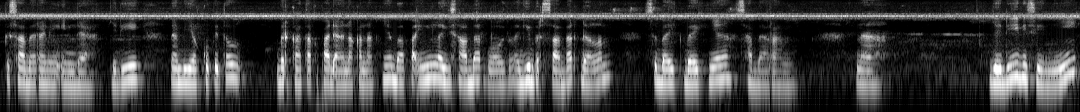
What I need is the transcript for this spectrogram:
kesabaran yang indah. Jadi Nabi Yakub itu berkata kepada anak-anaknya, Bapak ini lagi sabar loh, lagi bersabar dalam sebaik-baiknya sabaran. Nah, jadi di sini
